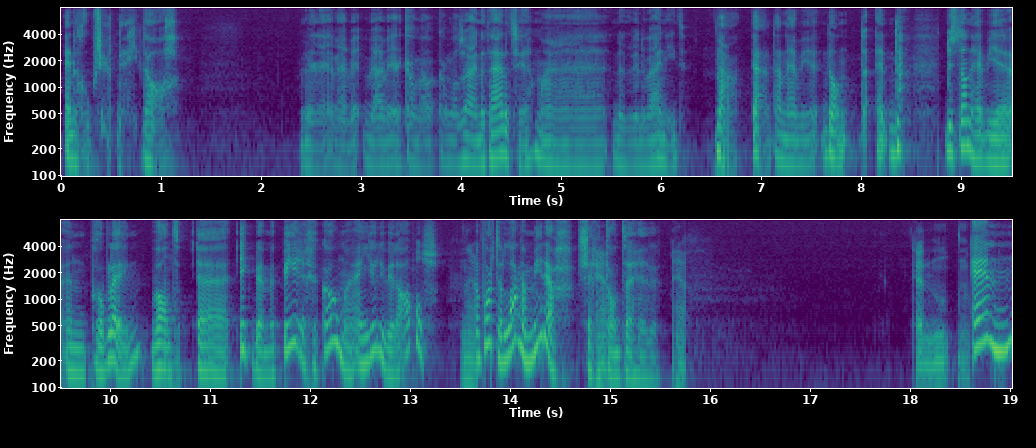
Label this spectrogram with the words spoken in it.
En de groep zegt, nee, dag. Het kan wel, kan wel zijn dat hij dat zegt, maar dat willen wij niet. Nou ja, dan heb je dan, da- dus dan heb je een probleem. Want eh, ik ben met peren gekomen en jullie willen appels. Ja. Het wordt een lange middag, zeg Ja. ik dan tegen ze. En, En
